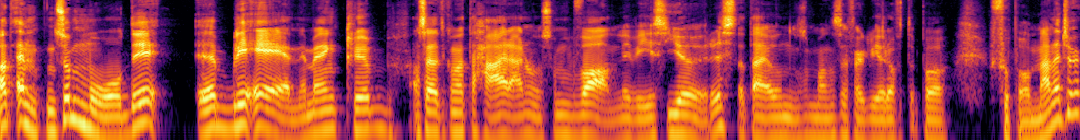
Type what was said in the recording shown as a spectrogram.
At enten så må de eh, bli enig med en klubb altså Jeg vet ikke om dette her er noe som vanligvis gjøres. Dette er jo noe som man selvfølgelig gjør ofte på Football Manager.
